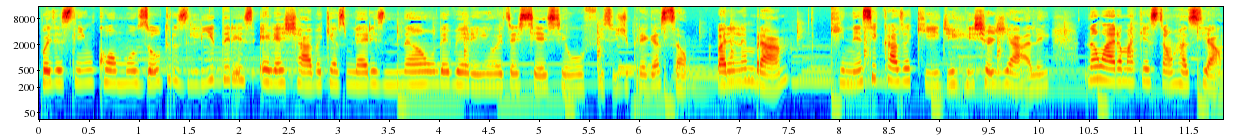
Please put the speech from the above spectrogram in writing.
pois assim como os outros líderes, ele achava que as mulheres não deveriam exercer seu ofício de pregação. Vale lembrar que nesse caso aqui de Richard Allen não era uma questão racial.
